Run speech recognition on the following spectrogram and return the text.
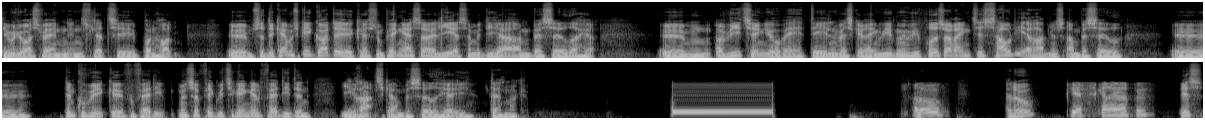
Det vil jo også være en, en slat til Bornholm. Øh, så det kan måske godt kaste nogle penge af sig og alliere sig med de her ambassader her. Øhm, og vi tænkte jo, hvad er delen, hvad skal jeg ringe? Vi, men vi prøvede så at ringe til Saudi-Arabiens ambassade. Øh, dem kunne vi ikke øh, få fat i, men så fik vi til gengæld fat i den iranske ambassade her i Danmark. Hello. Hello? Yes, can I help you? Yes,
